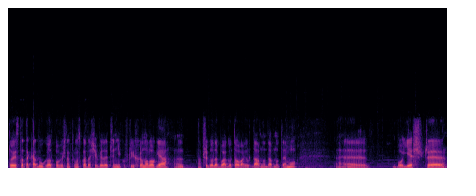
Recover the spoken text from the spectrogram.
to jest ta taka długa odpowiedź, na którą składa się wiele czynników, czyli chronologia, e, ta przygoda była gotowa już dawno, dawno temu, bo jeszcze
